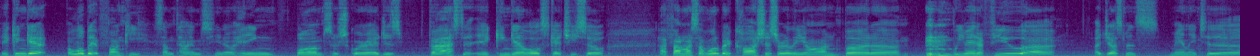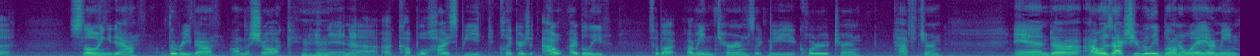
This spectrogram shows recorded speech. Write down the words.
it can get a little bit funky sometimes. You know, hitting bumps or square edges fast, it, it, can get a little sketchy. So I found myself a little bit cautious early on, but uh, we made a few uh, adjustments, mainly to slowing it down, the rebound on the shock, mm-hmm. and then uh, a couple high speed clickers out, I believe. So about, I mean, turns like maybe a quarter turn, half a turn and uh, I was actually really blown away. I mean,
